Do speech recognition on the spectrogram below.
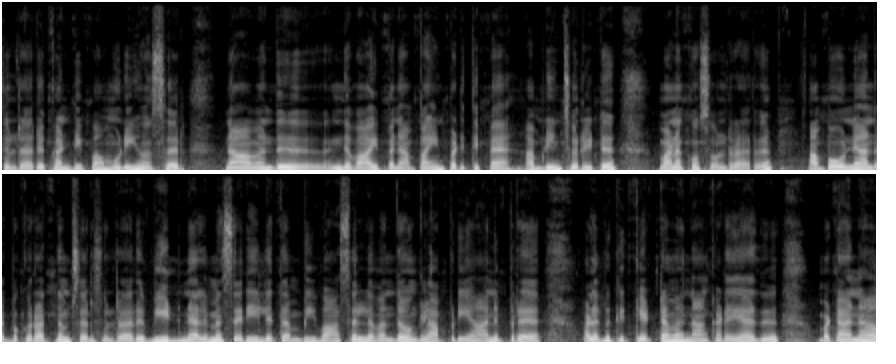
சொல்கிறாரு கண்டிப்பாக முடியும் சார். நான் வந்து இந்த வாய்ப்பை நான் பயன்படுத்திப்பேன் அப்படின்னு சொல்லிட்டு வணக்கம் சொல்கிறாரு அப்போ உடனே அந்த பக்கம் ரத்னம் சார் சொல்கிறாரு வீடு நிலைமை சரியில்லை தம்பி. வாசலில் வந்தவங்கள அப்படியே அனுப்புகிற அளவுக்கு கெட்டவன் நான் கிடையாது. பட் ஆனால்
